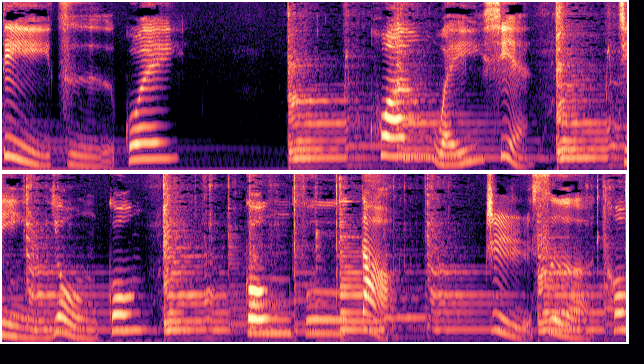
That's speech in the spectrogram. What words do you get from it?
弟子规》：宽为限，谨用功，功夫道，至色通。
